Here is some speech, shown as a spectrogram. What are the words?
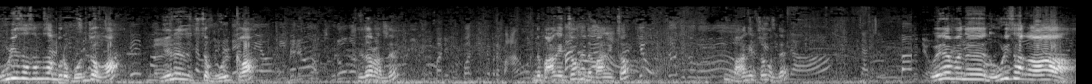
오리사 33으로 먼저 가? 얘네는 진짜 뭘까? 대단한데? 근데 망했죠? 근데 망했죠? 망했죠, 근데? 왜냐면은 오리사가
